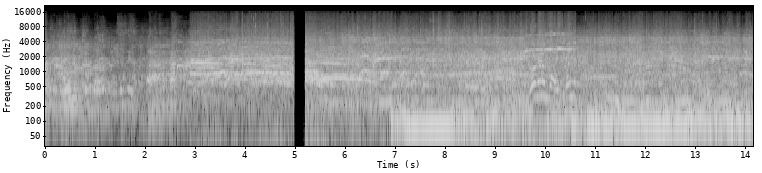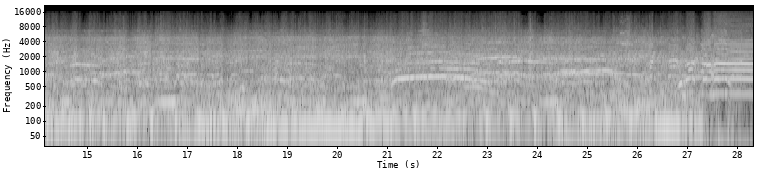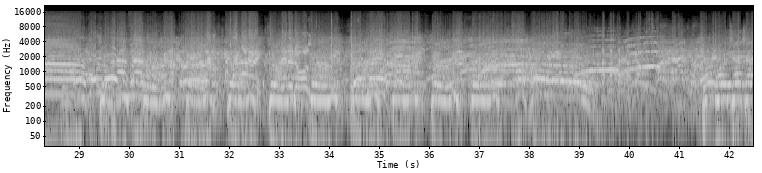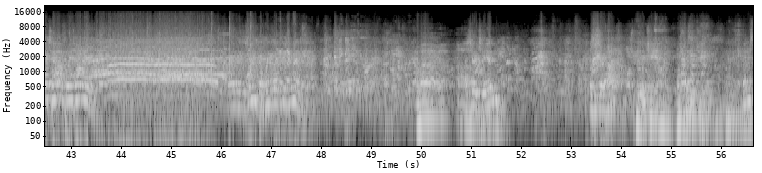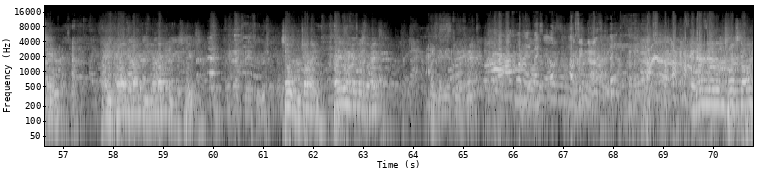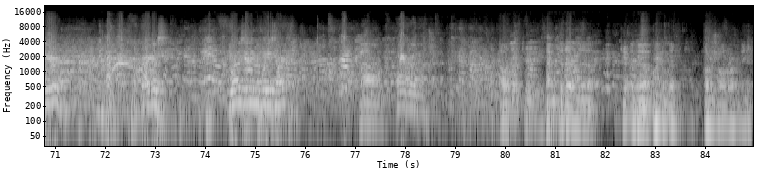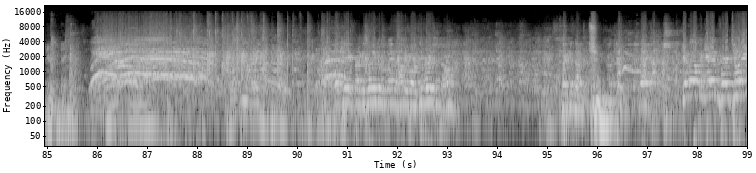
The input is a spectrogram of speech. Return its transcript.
Have a chat, chat, chat for Johnny. Very good to sing. Bring about three minutes. Well, uh, That's your chain. Is this your hat? must be the chain. Must be the chain. I think so. Hey, God, you're looking, you're looking sweet. So, Johnny, what are you going to give us tonight? I have one myself. I've seen that. The hair nail isn't switched on here. Very good. You want to say anything before you start? Thank you very much. I would like to thank the, the, the people that got us all organised here today. Uh, wish them a very happy birthday. Okay, Frank, is ready to go away the happy birthday version, no? Thinking that. Okay. Give it up again for Johnny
